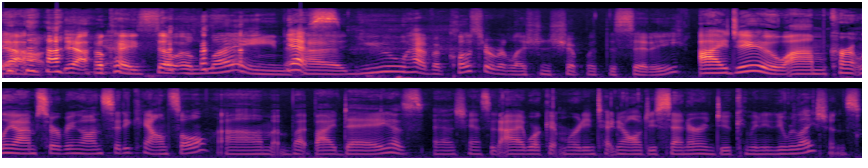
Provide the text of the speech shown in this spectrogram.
doubt. yeah. Okay, so Elaine, yes. Uh, you have a closer relationship with the city. I do. Um, currently, I'm serving on city council, um, but by day, as as Shan said, I work at Meridian Technology Center and do community relations.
